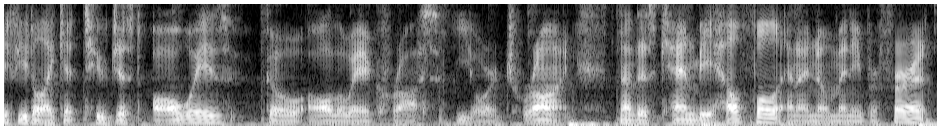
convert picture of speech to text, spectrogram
if you'd like it to just always go all the way across your drawing. Now this can be helpful and I know many prefer it.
